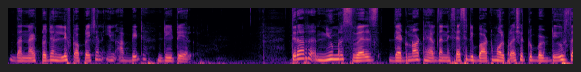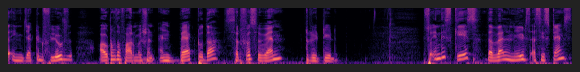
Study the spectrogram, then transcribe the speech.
the nitrogen lift operation in a bit detail there are numerous wells that do not have the necessary bottom hole pressure to produce the injected fluids out of the formation and back to the surface when treated. So in this case, the well needs assistance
